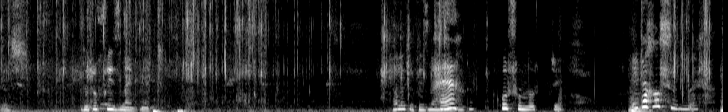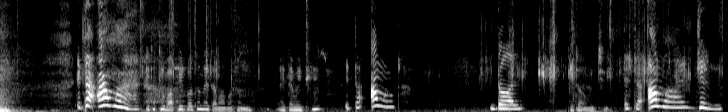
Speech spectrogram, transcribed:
বেশ। দুটো ফ্রিজ ম্যাগনেট। ভালো তো ফ্রিজ হ্যাঁ। খুব সুন্দর। এটা খুব সুন্দর। এটা আমার। এটা তো বাপির পছন্দ এটা আমার পছন্দ। এটা মিঠির এটা আমার। ডল। এটাও মিঠি। এটা আমার জিন্স।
